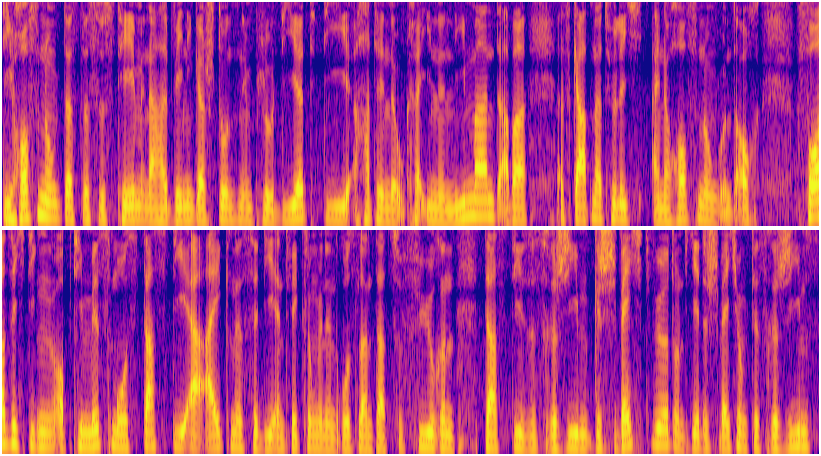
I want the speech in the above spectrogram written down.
Die Hoffnung, dass das System innerhalb weniger Stunden implodiert, die hatte in der Ukraine niemand. Aber es gab natürlich eine Hoffnung und auch vorsichtigen Optimismus, dass die Ereignisse, die Entwicklungen in Russland dazu führen, dass dieses Regime geschwächt wird. Und jede Schwächung des Regimes,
